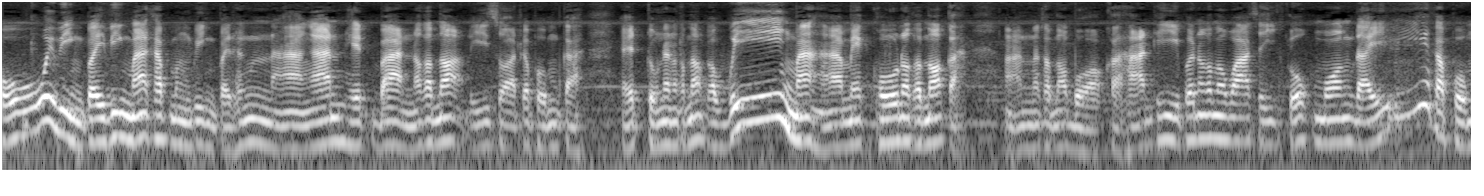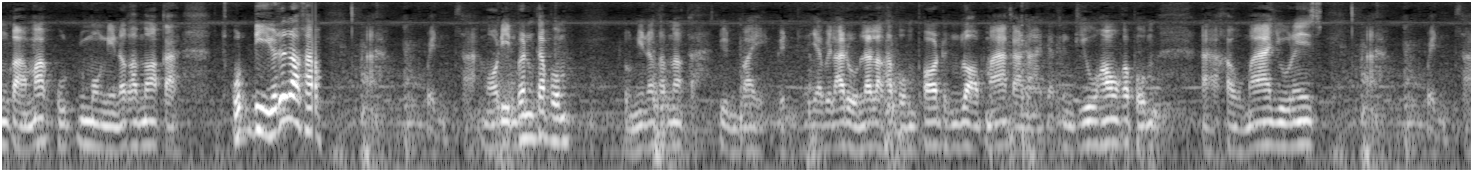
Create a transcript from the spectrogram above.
โอ้ยวิ่งไปวิ่งมาครับมึงวิ่งไปทั้งหน้างานเฮ็ดบ้านเนาะครับเนาะรีสอร์ทครับผมก็เฮ็ดตรงนั้นครับเนาะก็วิ่งมาหาแมคโครเนาะครับเนาะก็อ่านนะครับเนาะบอกสถานที่เพื่อนนะครับเนาว่าสิโจกมองใดครับผมก็มาขุดอยู่มองนี้นะครับเนาะก็ขุดดีอยู่ด้วยละครับเป็นสระหมอดินเพิ่อนครับผม ตรงนี้นะครับเนาะก็ยืนไปเป็นระยะเวลาโดนแล้วล่ะครับ ผมพอถึงรอบมาก็น่าจะถึงทิวเฮาครับผมเข้ามาอยู่ในเป็นสระ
